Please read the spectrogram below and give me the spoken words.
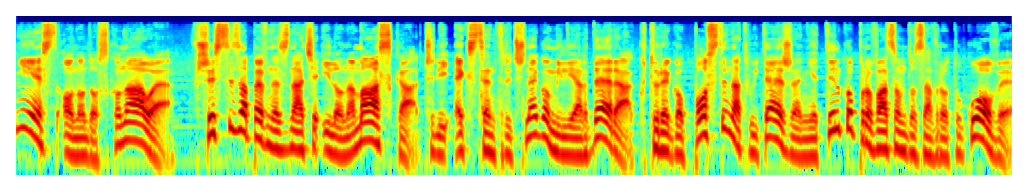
nie jest ono doskonałe. Wszyscy zapewne znacie Ilona Maska, czyli ekscentrycznego miliardera, którego posty na Twitterze nie tylko prowadzą do zawrotu głowy,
